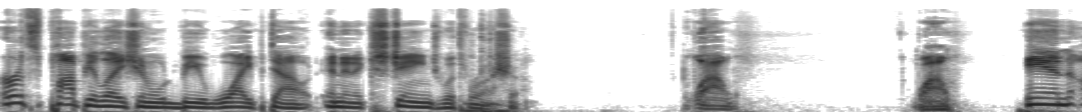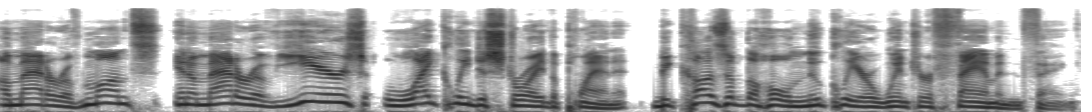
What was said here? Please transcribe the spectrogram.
Earth's population would be wiped out in an exchange with Russia Wow. Wow. In a matter of months, in a matter of years, likely destroy the planet because of the whole nuclear winter famine thing.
